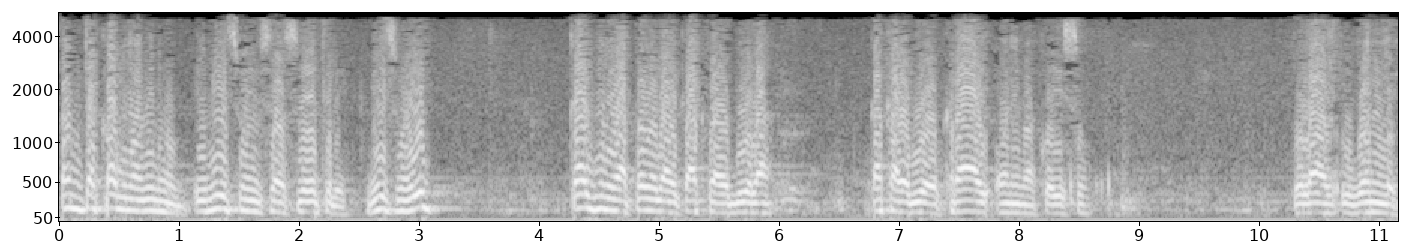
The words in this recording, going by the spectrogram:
Tam takomina minhum. I mi smo im se osvetili. Mi smo ih kaznili a pogledaj kakva je bila kakav je bio kraj onima koji su ulaz, ugonili.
